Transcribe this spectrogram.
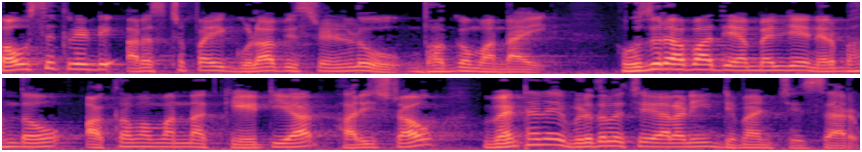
కౌశిక్ రెడ్డి అరెస్టుపై గులాబీ శ్రేణులు భగ్గమన్నాయి హుజురాబాద్ ఎమ్మెల్యే నిర్బంధం అక్రమమన్న కేటీఆర్ హరీష్ రావు వెంటనే విడుదల చేయాలని డిమాండ్ చేశారు.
